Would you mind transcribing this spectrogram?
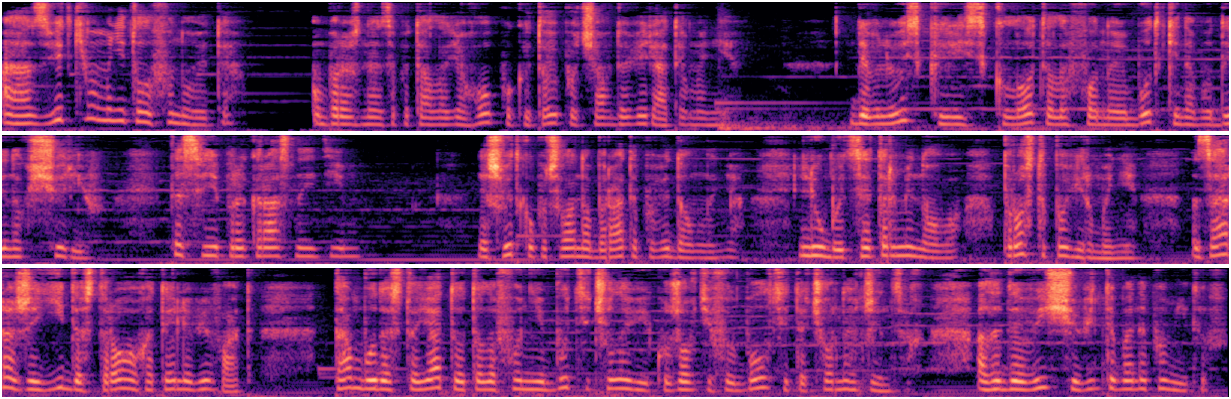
А звідки ви мені телефонуєте? обережно запитала його, поки той почав довіряти мені. Дивлюсь крізь скло телефонної будки на будинок щурів та свій прекрасний дім. Я швидко почала набирати повідомлення. Любий, це терміново. Просто повір мені. Зараз же їдь до старого готелю Віват. Там буде стояти у телефонній будці чоловік у жовтій футболці та чорних джинсах, але дивись, щоб він тебе не помітив.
